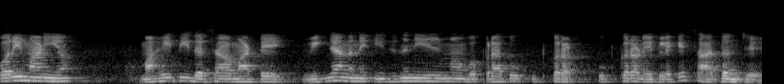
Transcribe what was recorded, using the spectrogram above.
પરિમાણીય માહિતી દર્શાવવા માટે વિજ્ઞાન અને ઇજનેરીમાં વપરાતું ઉપકરણ ઉપકરણ એટલે કે સાધન છે.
